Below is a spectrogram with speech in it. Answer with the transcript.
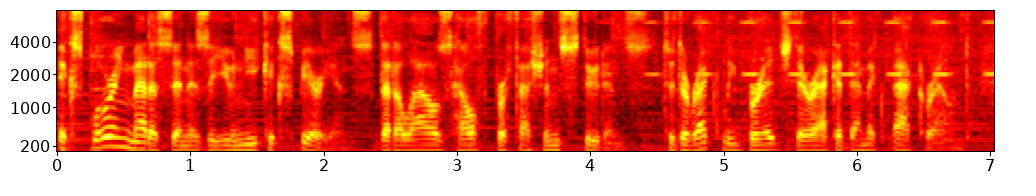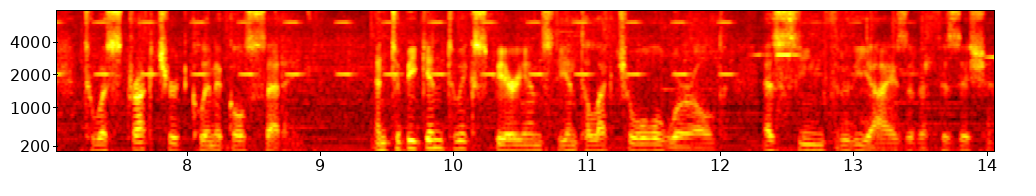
Exploring medicine is a unique experience that allows health profession students to directly bridge their academic background to a structured clinical setting and to begin to experience the intellectual world as seen through the eyes of a physician.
